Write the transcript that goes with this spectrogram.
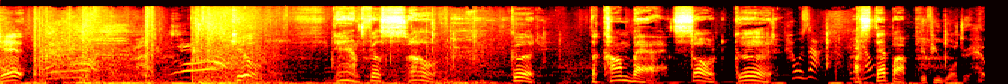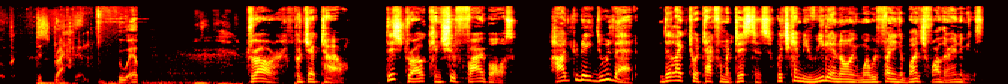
Get. Kill. Damn, feels so good. The combat, so good. How was that? Did I A help? step up. If you want to help, distract them. Whoever Draugr projectile. This draugr can shoot fireballs. How do they do that? They like to attack from a distance, which can be really annoying when we're fighting a bunch of other enemies.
